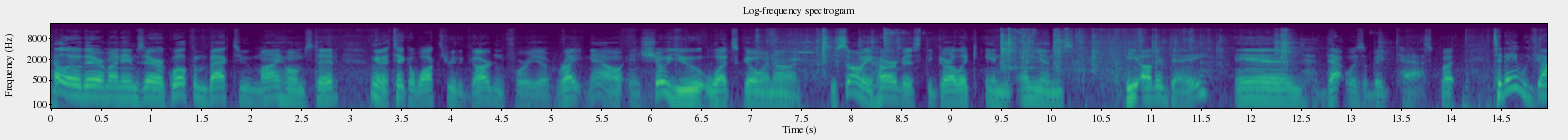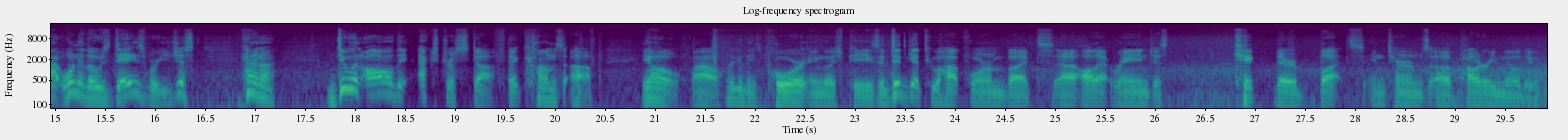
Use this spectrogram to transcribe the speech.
Hello there, my name's Eric. Welcome back to my homestead. I'm to take a walk through the garden for you right now and show you what's going on. You saw me harvest the garlic and the onions the other day and that was a big task. But today we've got one of those days where you just kind of doing all the extra stuff that comes up. Yo, wow, look at these poor English peas. It did get too hot for them, but uh, all that rain just kicked their butts in terms of powdery mildew.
